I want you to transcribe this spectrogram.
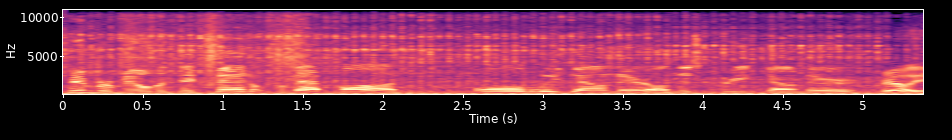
timber mill that they fed from that pond all the way down there on this creek down there. Really?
